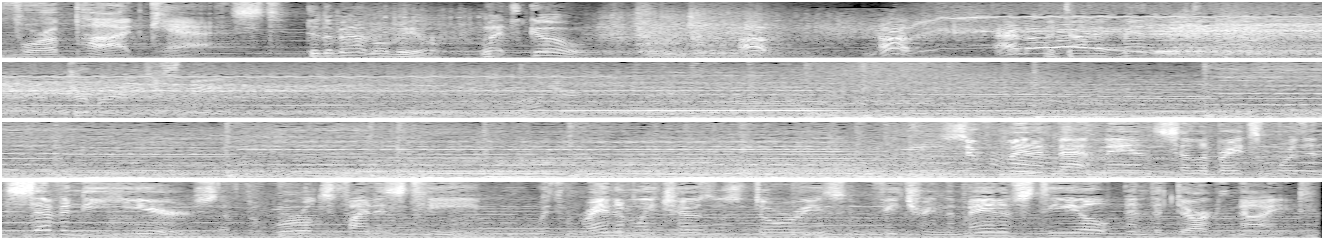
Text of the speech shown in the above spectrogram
for a podcast. To the Batmobile. Let's go. Up, up, and away! Atomic batteries to power. Turbines to speed. Superman and Batman celebrates more than 70 years of the world's finest team, with randomly chosen stories featuring the Man of Steel and the Dark Knight.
